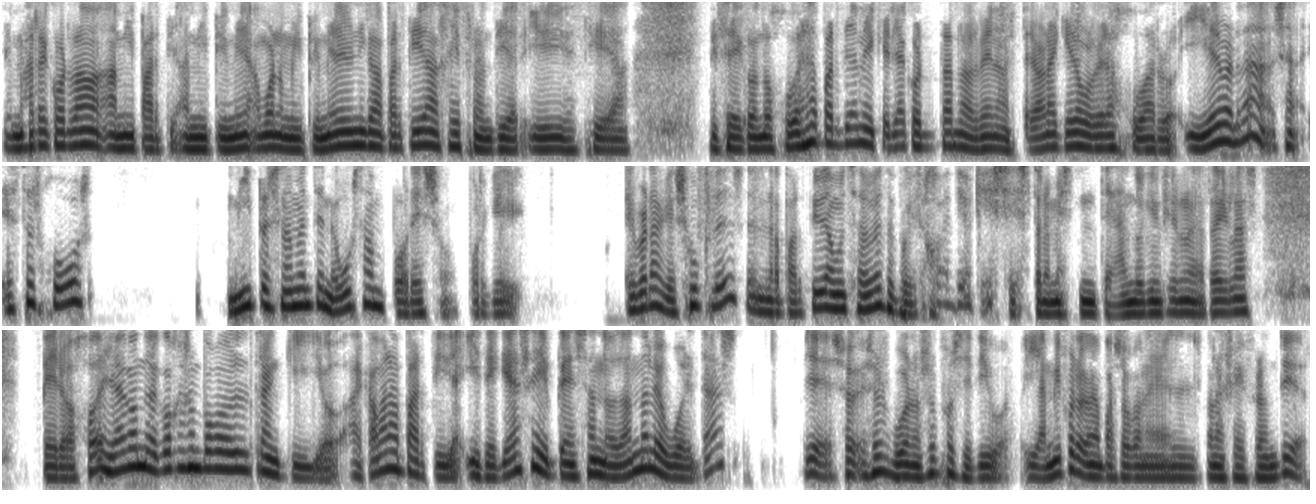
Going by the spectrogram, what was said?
me ha recordado a mi partida, a mi primera, bueno, mi primera y única partida a High Frontier y decía, dice, cuando jugué esa partida me quería cortar las venas, pero ahora quiero volver a jugarlo. Y es verdad, o sea, estos juegos a mí personalmente me gustan por eso, porque es verdad que sufres en la partida muchas veces, porque dices, joder, ¿qué es esto? No me estoy enterando, qué infierno de reglas. Pero, joder, ya cuando le coges un poco el tranquillo, acaba la partida y te quedas ahí pensando, dándole vueltas, oye, eso, eso es bueno, eso es positivo. Y a mí fue lo que me pasó con el, con el High Frontier.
